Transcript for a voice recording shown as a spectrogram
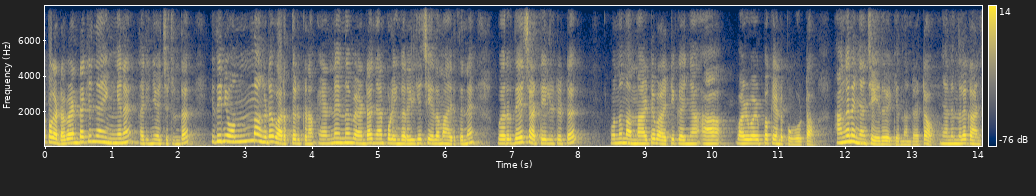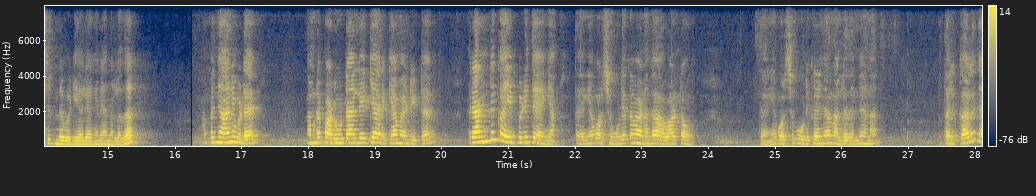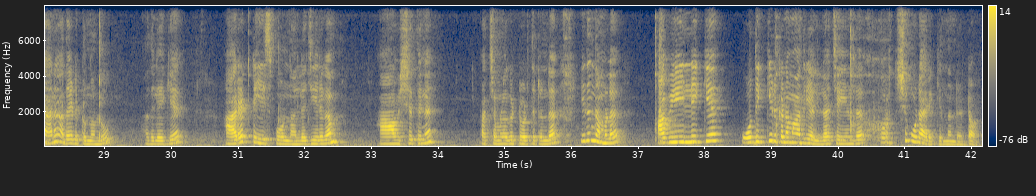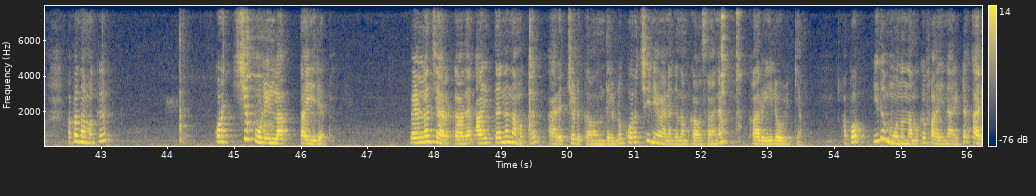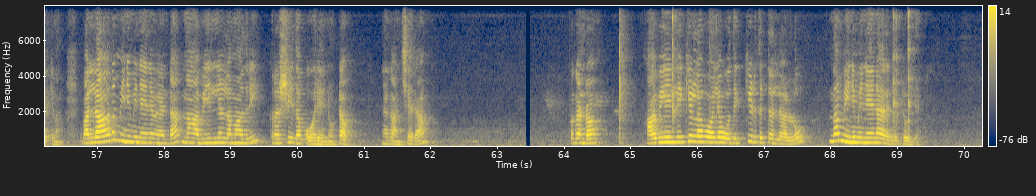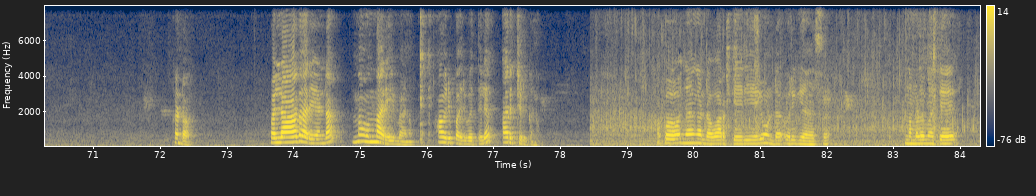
അപ്പോൾ കേട്ടോ വെണ്ടയ്ക്ക് ഞാൻ ഇങ്ങനെ അരിഞ്ഞു വെച്ചിട്ടുണ്ട്. ഇതിനി ഒന്നും അങ്ങോട്ട് വറുത്തെടുക്കണം. എണ്ണയൊന്നും വേണ്ട. ഞാൻ പുളിങ്കറിയിലേക്ക് ചെയ്ത മാതിരി തന്നെ വെറുതെ ചട്ടിയിലിട്ടിട്ട് ഒന്ന് നന്നായിട്ട് വഴറ്റി കഴിഞ്ഞാൽ ആ വഴുവഴുപ്പൊക്കെ ഉണ്ട് പോകും കേട്ടോ അങ്ങനെ ഞാൻ ചെയ്ത് വെക്കുന്നുണ്ട് കേട്ടോ ഞാൻ ഇന്നലെ കാണിച്ചിട്ടുണ്ട് വീഡിയോയിൽ എങ്ങനെയാണെന്നുള്ളത് അപ്പം ഞാനിവിടെ നമ്മുടെ പടൂട്ടാനിലേക്ക് അരയ്ക്കാൻ വേണ്ടിയിട്ട് രണ്ട് കൈപ്പിടി തേങ്ങ തേങ്ങ കുറച്ചും കൂടിയൊക്കെ വേണമെങ്കിൽ ആവാട്ടോ തേങ്ങ കുറച്ച് കൂടിക്കഴിഞ്ഞാൽ നല്ലത് തന്നെയാണ്. തൽക്കാലം ഞാൻ അതേ എടുക്കുന്നുള്ളൂ. അതിലേക്ക് അര ടീസ്പൂൺ നല്ല ജീരകം ആവശ്യത്തിന് പച്ചമുളക് ഇട്ട് കൊടുത്തിട്ടുണ്ട്. ഇത് നമ്മൾ അവിയലിലേക്ക് ഒതുക്കിയെടുക്കണ മാതിരിയല്ല ചെയ്യുന്നത്. കുറച്ചും കൂടെ അരയ്ക്കുന്നുണ്ട് കേട്ടോ. അപ്പോൾ നമുക്ക് കുറച്ച് പുളിയുള്ള തൈര് വെള്ളം ചേർക്കാതെ അതിൽ തന്നെ നമുക്ക് അരച്ചെടുക്കാവുന്നതേ ഉള്ളൂ. കുറച്ച് ഇനി വേണമെങ്കിൽ നമുക്ക് അവസാനം കറിയിൽ ഒഴിക്കാം. അപ്പോൾ ഇത് മൂന്നും നമുക്ക് ഫൈനായിട്ട് അരയ്ക്കണം. വല്ലാതെ മിനിമിനേനെ വേണ്ട. നാവിയിലുള്ള മാതിരി ക്രഷ് ചെയ്താൽ പോരേനു കേട്ടോ. ഞാൻ കാണിച്ചു തരാം. അപ്പോൾ കണ്ടോ? അവിയലിലേക്കുള്ള പോലെ ഒതുക്കി എടുത്തിട്ടല്ല ഉള്ളൂ. എന്നാൽ മിനിമിനേനെ അരഞ്ഞിട്ടുമില്ല. കണ്ടോ? വല്ലാതെ അരയേണ്ട. എന്നാൽ ഒന്നരയും വേണം. ആ ഒരു പരുവത്തിൽ അരച്ചെടുക്കണം. അപ്പോൾ ഞാൻ കണ്ടോ വർക്ക് ഏരിയയിലും ഉണ്ട് ഒരു ഗ്യാസ്. നമ്മൾ മറ്റേ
